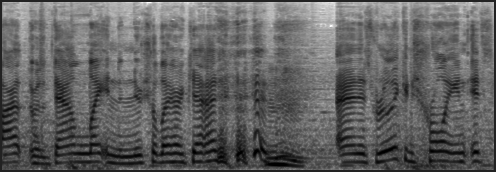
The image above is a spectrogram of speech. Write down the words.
It was down light in the neutral air again. mm -hmm and it's really controlling. It's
